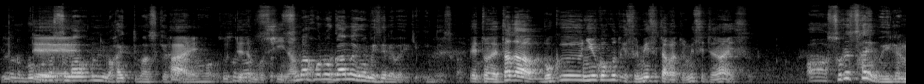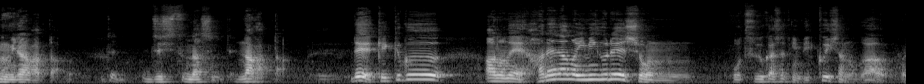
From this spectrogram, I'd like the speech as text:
その僕のスマホにも入ってますけど、はい。打っててほしいなスマホの画面を見せればいいんですか？えっとねただ僕入国の時それ見せたかと見せてないです。ああ、それさえも入れない。うんいらなかった。で実質なしみたいな。なかった。で結局あのね羽田のイミグレーションを通過した時にびっくりしたのが、はい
